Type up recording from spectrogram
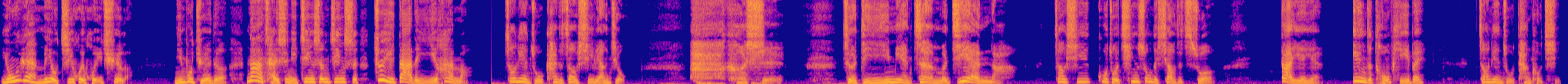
永远没有机会回去了。您不觉得那才是你今生今世最大的遗憾吗？赵念祖看着赵熙良久，啊，可是这第一面怎么见呐？赵熙故作轻松的笑着说：“大爷爷。”硬着头皮呗。张念祖叹口气，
